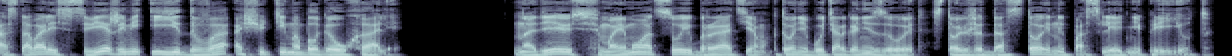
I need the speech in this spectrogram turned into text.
оставались свежими и едва ощутимо благоухали. Надеюсь, моему отцу и братьям кто-нибудь организует столь же достойный последний приют.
